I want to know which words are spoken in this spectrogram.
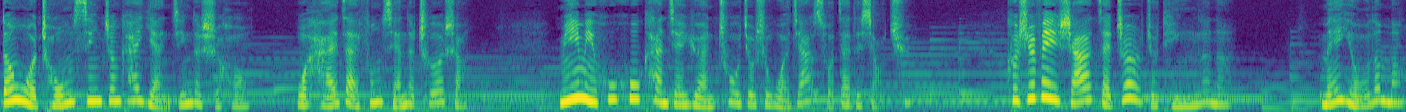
等我重新睁开眼睛的时候，我还在风贤的车上，迷迷糊糊看见远处就是我家所在的小区。可是为啥在这儿就停了呢？没油了吗？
